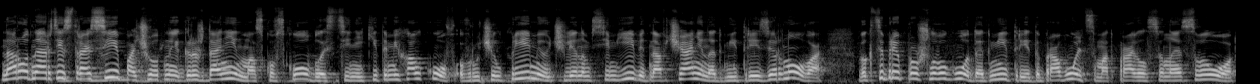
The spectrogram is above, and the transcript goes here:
Народный артист России, почетный гражданин Московской области Никита Михалков вручил премию членам семьи видновчанина Дмитрия Зернова. В октябре прошлого года Дмитрий добровольцем отправился на СВО.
